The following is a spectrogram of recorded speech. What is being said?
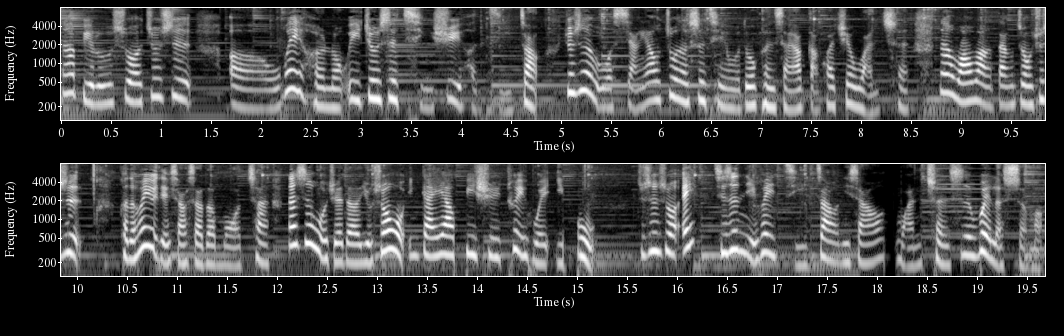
那比如说就是。呃，我会很容易就是情绪很急躁，就是我想要做的事情，我都很想要赶快去完成。那往往当中就是可能会有点小小的摩擦，但是我觉得有时候我应该要必须退回一步，就是说，哎，其实你会急躁，你想要完成是为了什么？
